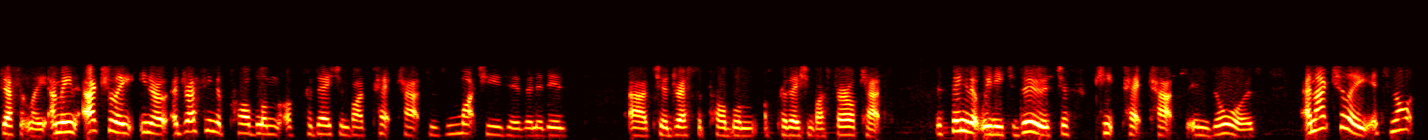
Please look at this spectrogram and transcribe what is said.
definitely. I mean, actually, you know, addressing the problem of predation by pet cats is much easier than it is uh, to address the problem of predation by feral cats. The thing that we need to do is just keep pet cats indoors. And actually, it's not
